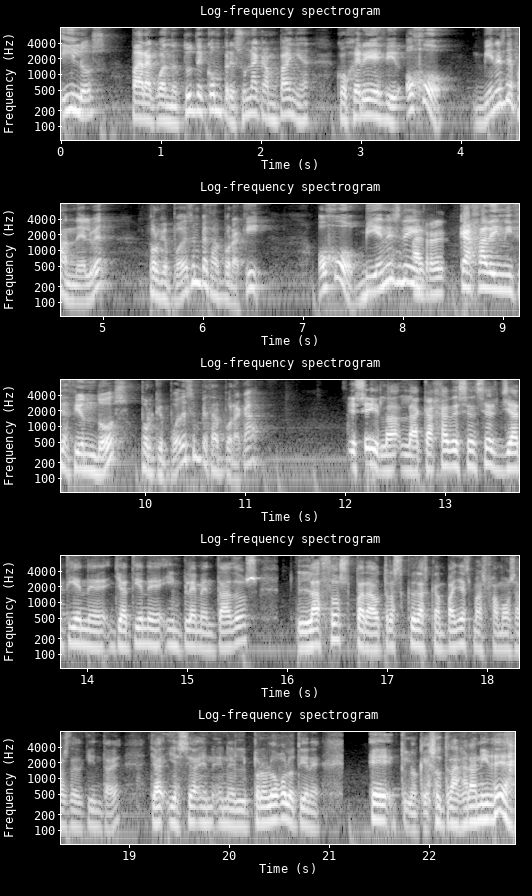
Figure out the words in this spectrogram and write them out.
hilos para cuando tú te compres una campaña, coger y decir, ojo, ¿vienes de Fandelver? Porque puedes empezar por aquí. Ojo, ¿vienes de caja de iniciación 2? Porque puedes empezar por acá. Sí, sí, la, caja de Essential ya tiene, ya tiene implementados lazos para otras las campañas más famosas del Quinta, ¿eh? Ya, y en, el prólogo lo tiene. Eh, lo que es otra gran idea.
